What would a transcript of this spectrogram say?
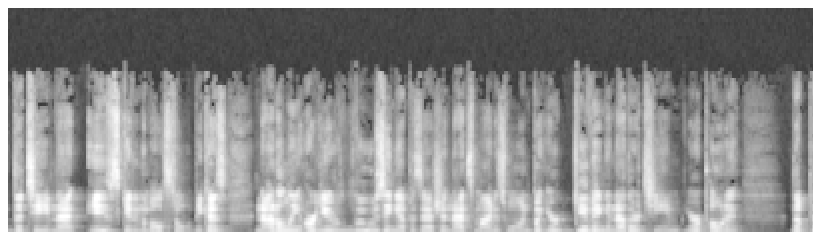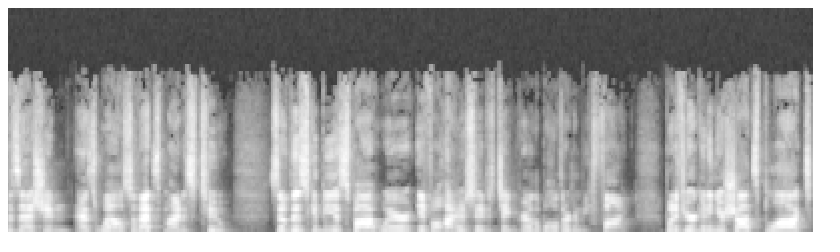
the team that is getting the ball stolen. Because not only are you losing a possession, that's minus one, but you're giving another team, your opponent, the possession as well. So that's minus two. So this could be a spot where if Ohio State is taking care of the ball, they're going to be fine. But if you're getting your shots blocked,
